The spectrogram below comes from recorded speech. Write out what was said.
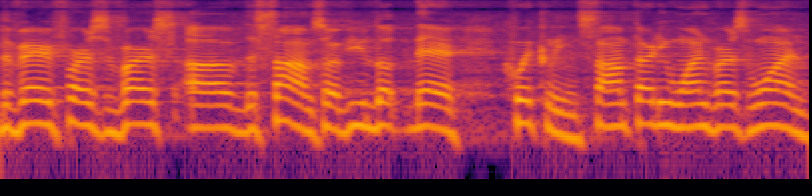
the very first verse of the psalm. So if you look there quickly, Psalm 31, verse 1.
